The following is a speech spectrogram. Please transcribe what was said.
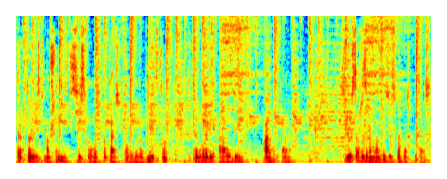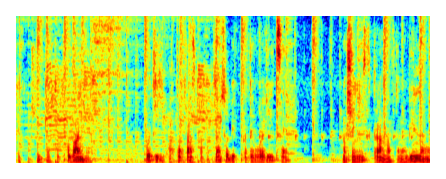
тракторист машиніст сільськогосподарського виробництва категорії А1, А2, слюсар з ремонту сільськогосподарських машин та устаткування, водій автотранспортних засобів категорії С, машиніст крана автомобільного,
